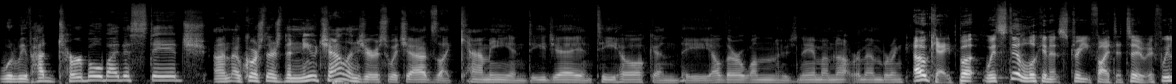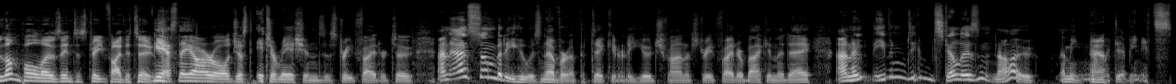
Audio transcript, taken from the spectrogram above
would we have had Turbo by this stage? And of course, there's the new challengers, which adds like Cammy and DJ and T Hawk and the other one whose name I'm not remembering. Okay, but we're still looking at Street Fighter 2. If we lump all those into Street Fighter 2, Yes, they are all just iterations of Street Fighter 2. And as somebody who was never a particularly huge fan of Street Fighter back in the day, and who even still isn't now. I mean, no, I mean it's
